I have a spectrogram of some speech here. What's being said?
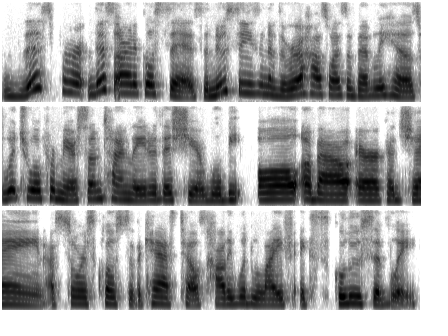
this per this article says the new season of The Real Housewives of Beverly Hills, which will premiere sometime later this year, will be all about Erika Jayne. A source close to the cast tells Hollywood Life exclusively.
